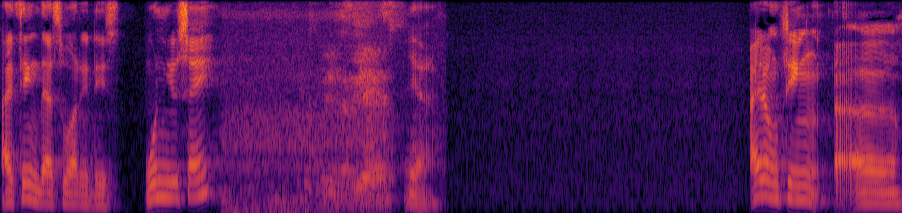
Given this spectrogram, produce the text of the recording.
I think that's what it is. Wouldn't you say? Yes. Yeah. I don't think uh,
